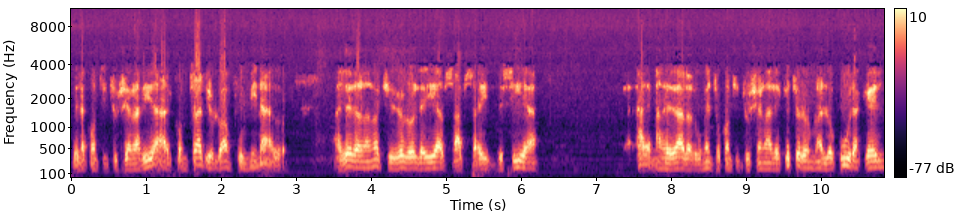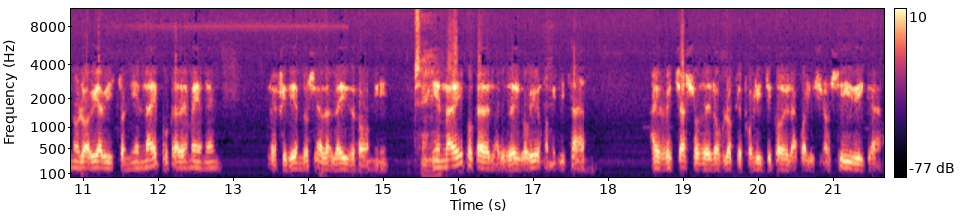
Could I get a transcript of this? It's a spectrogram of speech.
de la constitucionalidad. Al contrario, lo han fulminado. Ayer a la noche yo lo leía a Zapsa y decía, además de dar argumentos constitucionales, que esto era una locura, que él no lo había visto ni en la época de Menem, refiriéndose a la ley Dromi, y en la época del gobierno militar hay rechazos de los bloques políticos de la coalición cívica,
